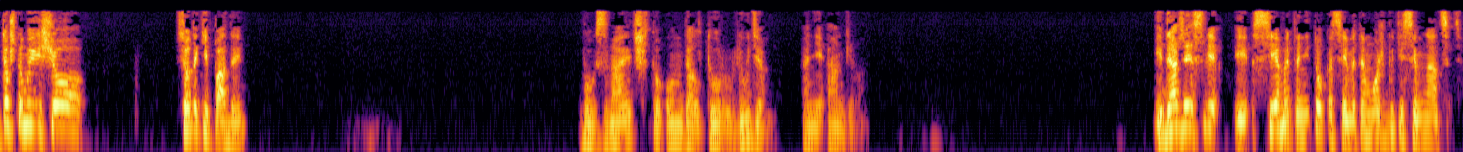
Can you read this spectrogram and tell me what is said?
И то, что мы еще все-таки падаем, Бог знает, что Он дал Тору людям, а не ангелам. И даже если и 7 это не только 7, это может быть и 17.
